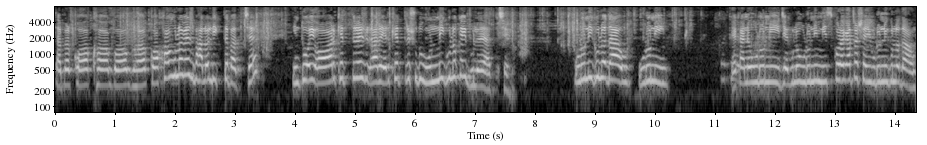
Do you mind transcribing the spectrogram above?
তারপর ক, খ, গ, ঘ, ক খগুলো বেশ ভালো লিখতে পারছে। কিন্তু ওই অর ক্ষেত্রে, আর এর ক্ষেত্রে শুধু উন্নিগুলোকেই ভুলে যাচ্ছে। উড়ুনিগুলো দাও, উড়ুনি। এখানে উড়ুনি, যেগুলো উড়ুনি মিস করে গেছো, সেই উড়ুনিগুলো দাও।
